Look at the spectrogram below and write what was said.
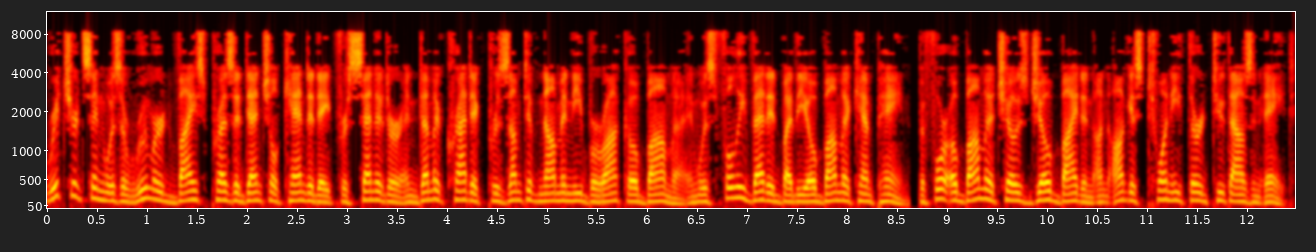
Richardson was a rumored vice presidential candidate for senator and Democratic presumptive nominee Barack Obama and was fully vetted by the Obama campaign, before Obama chose Joe Biden on August 23, 2008.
